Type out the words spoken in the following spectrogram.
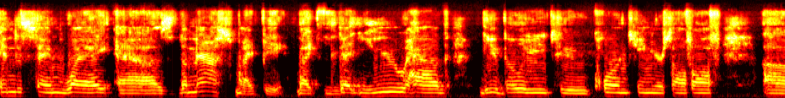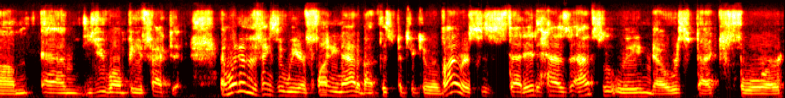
in the same way as the mass might be, like that you have the ability to quarantine yourself off um, and you won't be affected. And one of the things that we are finding out about this particular virus is that it has absolutely no respect for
